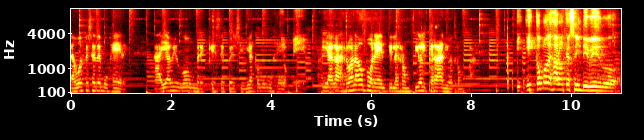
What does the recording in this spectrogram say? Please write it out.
la UFC de mujeres ahí había un hombre que se percibía como mujer y agarró a la oponente y le rompió el cráneo a trompa. ¿Y, ¿Y cómo dejaron que ese individuo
